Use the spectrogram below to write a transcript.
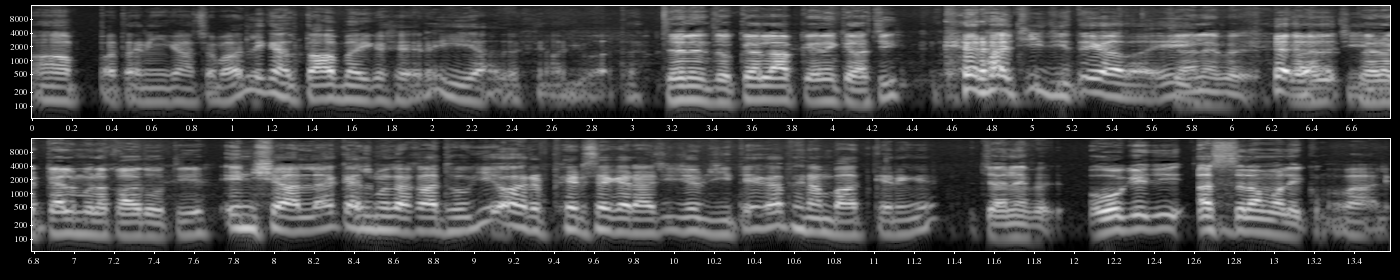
आप पता नहीं कहाँ से बात लेकिन अल्ताफ भाई का शहर है ये याद रखने वाली बात है। चले तो कल आप कह रहे हैं कराची? कराची जीतेगा भाई। चलें फिर कल मुलाकात होती है। इनशाला कल मुलाकात होगी और फिर से कराची जब जीतेगा फिर हम बात करेंगे। चले फिर ओके जी असल वालेकुम। वाले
